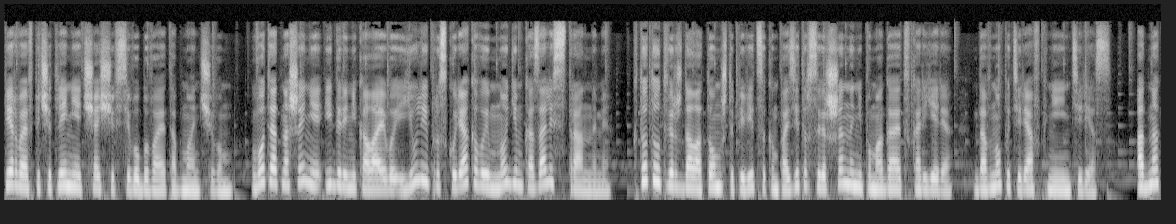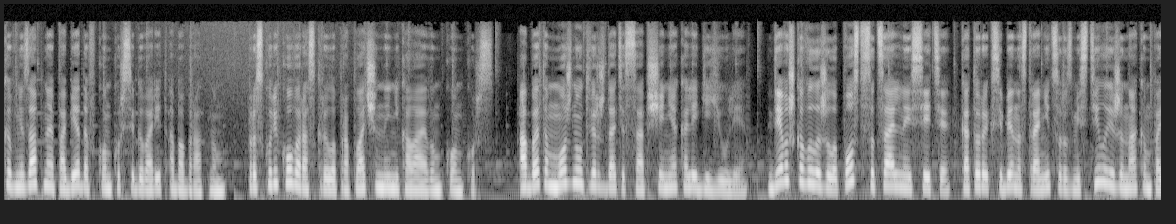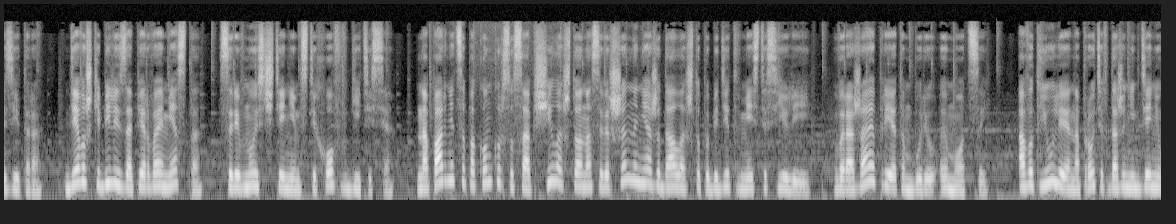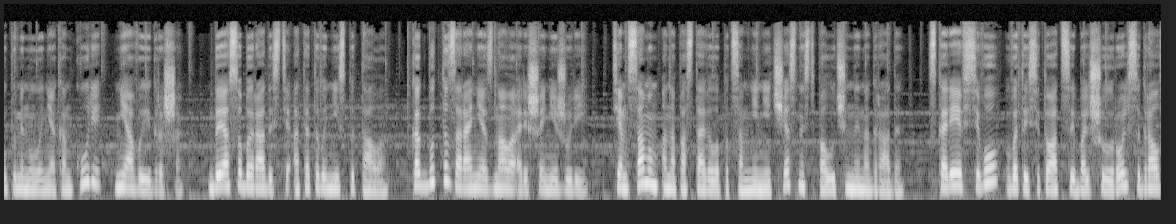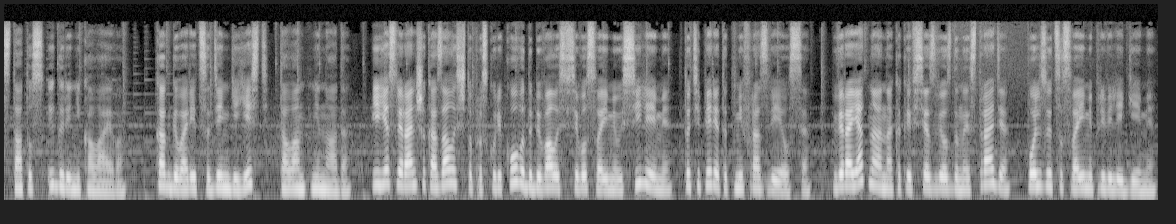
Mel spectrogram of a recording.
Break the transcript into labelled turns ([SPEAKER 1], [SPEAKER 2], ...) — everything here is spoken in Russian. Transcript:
[SPEAKER 1] Первое впечатление чаще всего бывает обманчивым. Вот и отношения Игоря Николаева и Юлии Проскуряковой многим казались странными. Кто-то утверждал о том, что певица-композитор совершенно не помогает в карьере, давно потеряв к ней интерес. Однако внезапная победа в конкурсе говорит об обратном. Проскурякова раскрыла проплаченный Николаевым конкурс. Об этом можно утверждать из сообщения коллеги Юлии. Девушка выложила пост в социальные сети, который к себе на страницу разместила и жена композитора. Девушки бились за первое место, соревнуясь чтением стихов в ГИТИСе. Напарница по конкурсу сообщила, что она совершенно не ожидала, что победит вместе с Юлией, выражая при этом бурю эмоций. А вот Юлия, напротив, даже нигде не упомянула ни о конкуре, ни о выигрыше. Да и особой радости от этого не испытала. Как будто заранее знала о решении жюри. Тем самым она поставила под сомнение честность полученной награды. Скорее всего, в этой ситуации большую роль сыграл статус Игоря Николаева. Как говорится, деньги есть, талант не надо. И если раньше казалось, что Проскурякова добивалась всего своими усилиями, то теперь этот миф развеялся. Вероятно, она, как и все звезды на эстраде, пользуется своими привилегиями.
